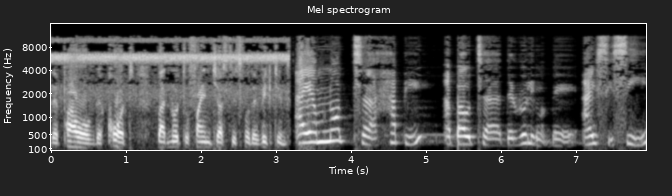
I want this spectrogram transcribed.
the power of the court, but not to find justice for the victims. I am not happy about the ruling of the ICC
